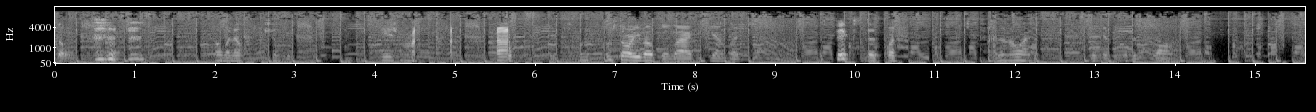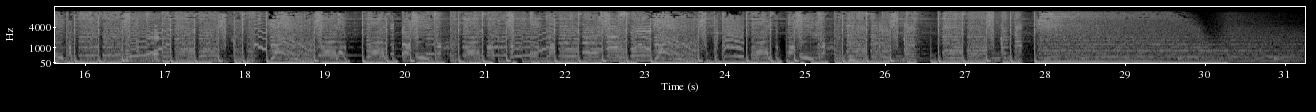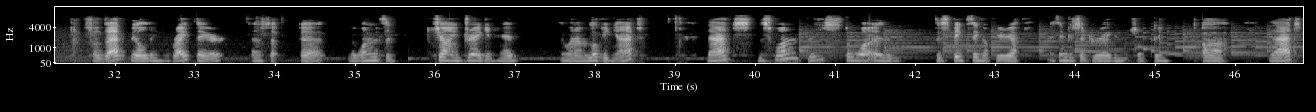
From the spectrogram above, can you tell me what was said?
So no one else can kill me. Uh, I'm, I'm sorry about the lag. Again, like I fixed it, but I don't know why look at what it's wrong. So that building right there, that's the, uh, the one with the giant dragon head, the one I'm looking at. That's this one. This is the one. Uh, this big thing up here. Yeah, I think it's a dragon or something. Uh, that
